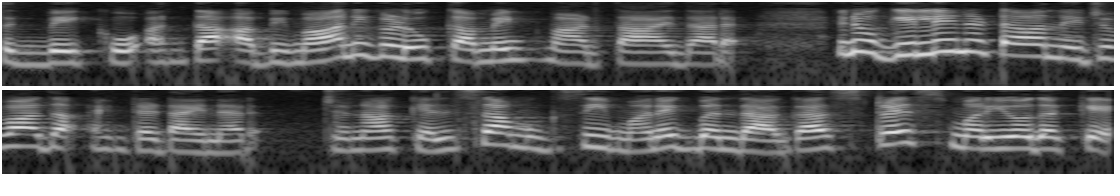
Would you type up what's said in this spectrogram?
ಸಿಗ್ಬೇಕು ಅಂತ ಅಭಿಮಾನಿಗಳು ಕಮೆಂಟ್ ಮಾಡ್ತಾ ಇದ್ದಾರೆ. ಇನ್ನು ಗಿಲ್ಲಿ ನಟ ನಿಜವಾದ ಎಂಟರ್ಟೈನರ್. ಜನ ಕೆಲಸ ಮುಗಿಸಿ ಮನೆಗೆ ಬಂದಾಗ ಸ್ಟ್ರೆಸ್ ಮರೆಯೋದಕ್ಕೆ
